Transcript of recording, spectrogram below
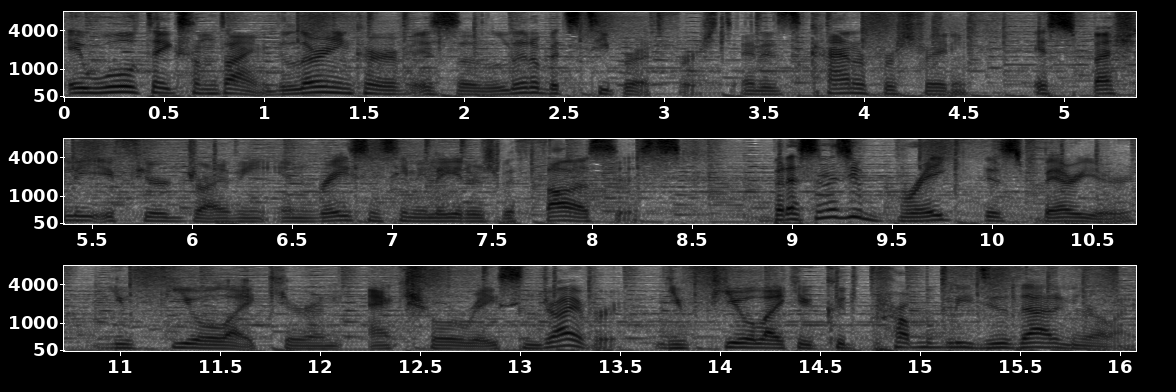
it will take some time. The learning curve is a little bit steeper at first, and it's kind of frustrating, especially if you're driving in racing simulators without assists. But as soon as you break this barrier, you feel like you're an actual racing driver. You feel like you could probably do that in real life.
